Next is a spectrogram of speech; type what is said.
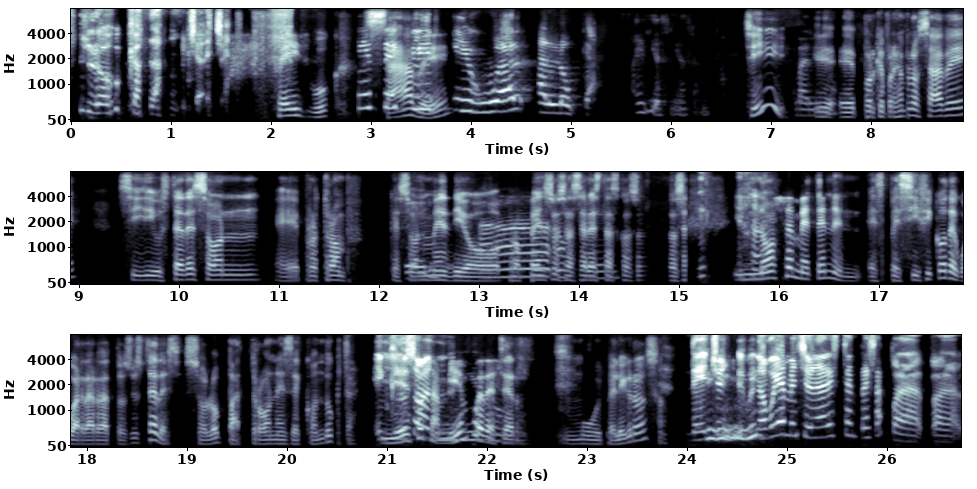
loca la muchacha. Facebook Ese sabe. clip igual a loca. Ay, Dios mío santo. Sí, eh, eh, porque por ejemplo sabe si ustedes son eh, pro-Trump, que son medio Ah, propensos a hacer estas cosas. o sea, y Ajá. no se meten en específico de guardar datos de ustedes, solo patrones de conducta. y eso también puede ser muy peligroso. De hecho, no voy a mencionar esta empresa para, para,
